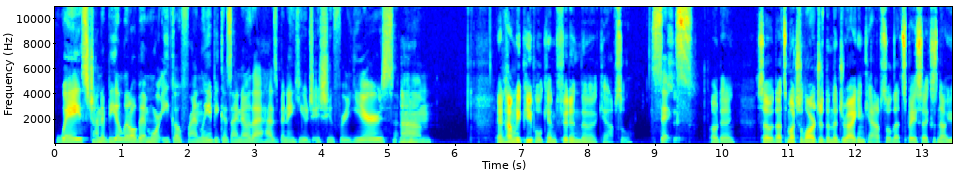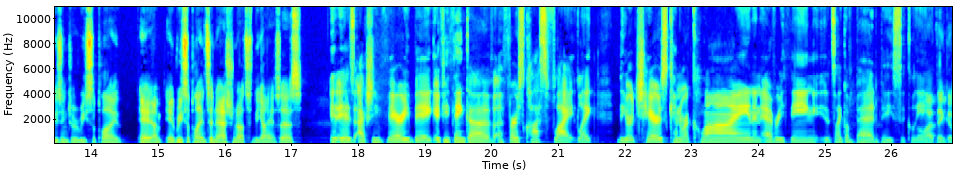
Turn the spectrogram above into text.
waste, trying to be a little bit more eco friendly because I know that has been a huge issue for years. Um, And how many people can fit in the capsule? six. Six. Oh dang! So that's much larger than the Dragon capsule that SpaceX is now using to resupply and, um, and resupply and send astronauts to the ISS. It is actually very big. If you think of a first class flight, like your chairs can recline and everything, it's like a bed basically. Well, I think a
